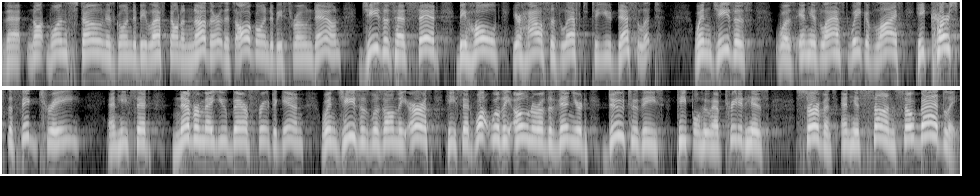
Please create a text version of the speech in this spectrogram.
that not one stone is going to be left on another, that's all going to be thrown down. Jesus has said, Behold, your house is left to you desolate. When Jesus was in his last week of life, he cursed the fig tree and he said, Never may you bear fruit again. When Jesus was on the earth, he said, What will the owner of the vineyard do to these people who have treated his servants and his son so badly?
